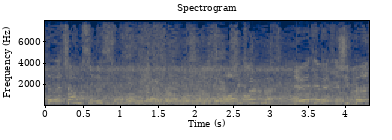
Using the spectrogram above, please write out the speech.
Işıkları açar mısınız? Işıkları mı? Evet evet ışıklar.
